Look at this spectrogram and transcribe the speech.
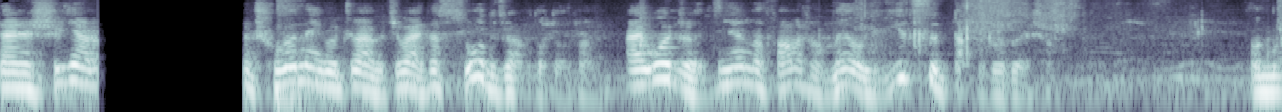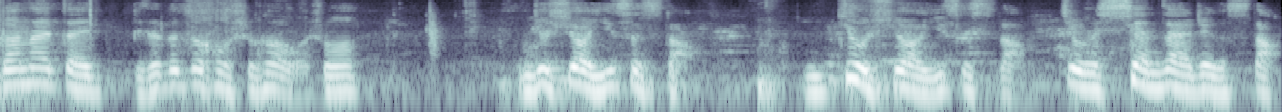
但是实际上，除了那个 drive 之外，他所有的 drive 都得分。爱国者今天的防守没有一次挡住对手。我们刚才在比赛的最后时刻，我说，你就需要一次 stop，你就需要一次 stop，就是现在这个 stop。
